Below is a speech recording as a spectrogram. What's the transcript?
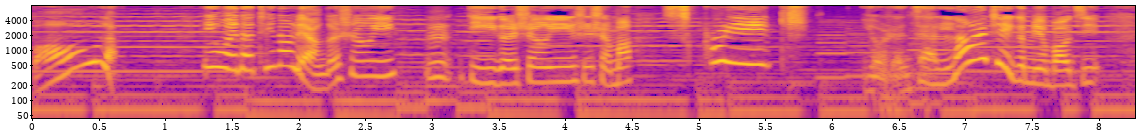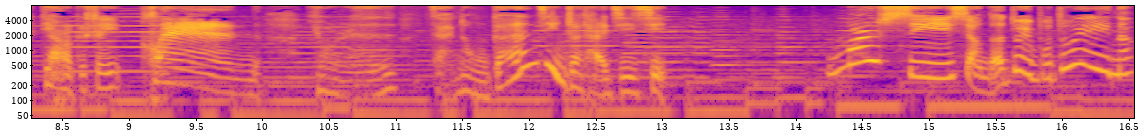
包了，因为他听到两个声音。嗯，第一个声音是什么？Screech，有人在拉这个面包机。第二个声音，Clan，有人在弄干净这台机器。Mercy 想的对不对呢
